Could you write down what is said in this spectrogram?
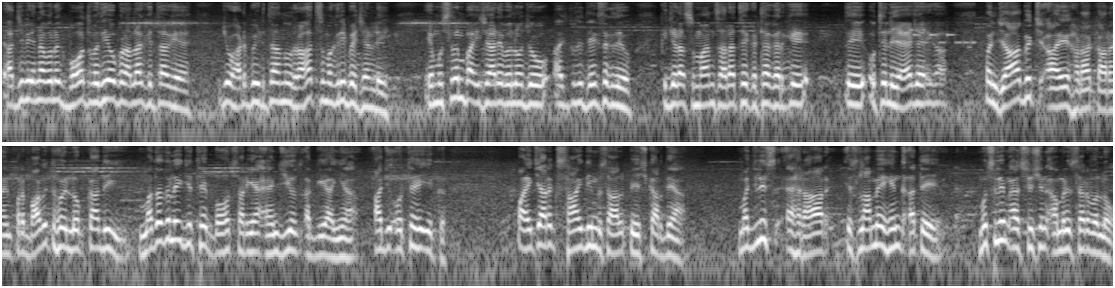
ਤੇ ਅੱਜ ਵੀ ਇਹਨਾਂ ਵੱਲੋਂ ਇੱਕ ਬਹੁਤ ਵਧੀਆ ਉਪਰਾਲਾ ਕੀਤਾ ਗਿਆ ਜੋ ਹੜ੍ਹ ਪੀੜਤਾਂ ਨੂੰ ਰਾਹਤ ਸਮੱਗਰੀ ਭੇਜਣ ਲਈ। ਇਹ ਮੁਸਲਿਮ ਭਾਈਚਾਰੇ ਵੱਲੋਂ ਜੋ ਅੱਜ ਤੁਸੀਂ ਦੇਖ ਸਕਦੇ ਹੋ ਕਿ ਜਿਹੜਾ ਸਮਾਨ ਸਾਰਾ ਇੱਥੇ ਇਕੱਠਾ ਕਰਕੇ ਤੇ ਉੱਥੇ ਲਿਜਾਇਆ ਜਾਏਗਾ। ਪੰਜਾਬ ਵਿੱਚ ਆਏ ਹੜ੍ਹਾਂ ਕਾਰਨ ਪ੍ਰਭਾਵਿਤ ਹੋਏ ਲੋਕਾਂ ਦੀ ਮਦਦ ਲਈ ਜਿੱਥੇ ਬਹੁਤ ਸਾਰੀਆਂ ਐਨਜੀਓਜ਼ ਅੱਗੇ ਆਈਆਂ, ਅੱਜ ਉੱਥੇ ਹੀ ਇੱਕ ਭਾਈਚਾਰਕ ਸਾਂਝ ਦੀ ਮਿਸਾਲ ਪੇਸ਼ ਕਰਦਿਆਂ ਮਜਲਿਸ ਅਹਿਰਾਰ, ਇਸਲਾਮੇ ਹਿੰਦ ਅਤੇ ਮੁਸਲਿਮ ਐਸੋਸੀਏਸ਼ਨ ਅੰਮ੍ਰਿਤਸਰ ਵੱਲੋਂ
